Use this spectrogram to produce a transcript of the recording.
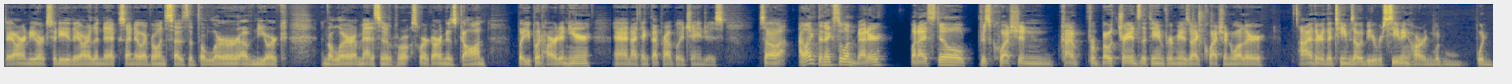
they are in New York City. They are the Knicks. I know everyone says that the lure of New York and the lure of Madison Square Garden is gone but you put Harden here, and I think that probably changes. So I like the next one better, but I still just question kind of for both trades. The theme for me is I question whether either the teams that would be receiving Harden would would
